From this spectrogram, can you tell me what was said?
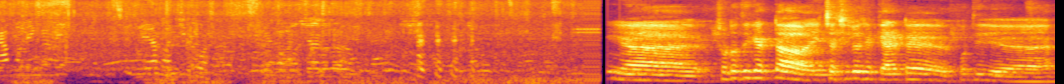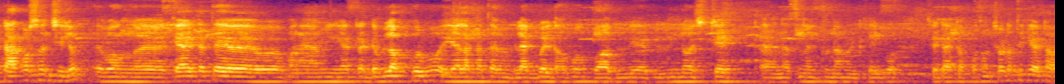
কাপড় ছোট থেকে একটা ইচ্ছা ছিল যে ক্যারেটের প্রতি একটা আকর্ষণ ছিল এবং ক্যারেটাতে মানে আমি একটা ডেভেলপ করব এই এলাকাতে আমি ব্ল্যাক বেল্ট হব বা বিভিন্ন স্টেট ন্যাশনাল টুর্নামেন্ট খেলব সেটা একটা প্রথম ছোট থেকে একটা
